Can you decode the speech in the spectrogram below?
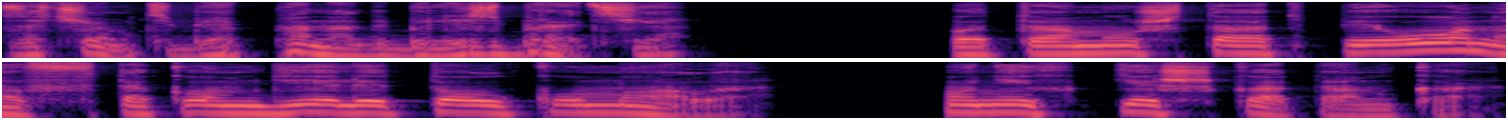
Зачем тебе понадобились братья?» Потому что от пионов в таком деле толку мало. У них кишка тонка.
